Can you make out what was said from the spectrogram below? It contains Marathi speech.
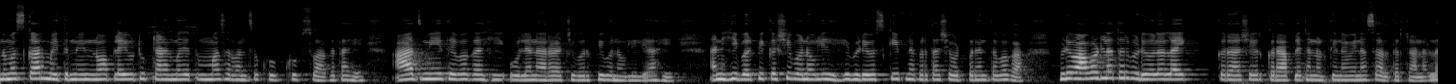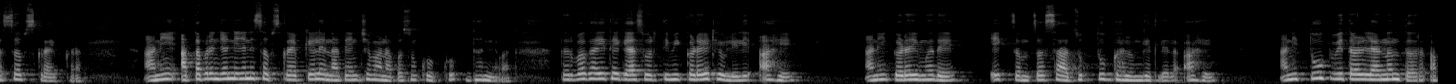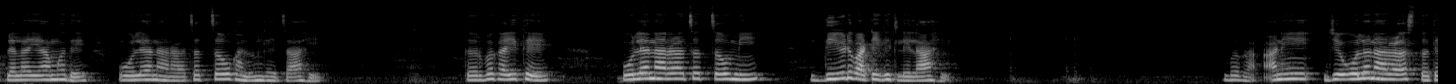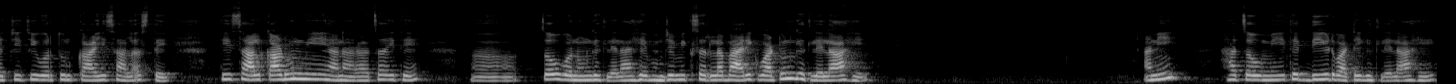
नमस्कार मैत्रिणींनो आपल्या यूट्यूब चॅनलमध्ये तुम्हा सर्वांचं खूप खूप स्वागत आहे. आज मी इथे बघा ही ओल्या नारळाची बर्फी बनवलेली आहे. आणि ही बर्फी कशी बनवली हे व्हिडिओ स्किप न करता शेवटपर्यंत बघा. व्हिडिओ आवडला तर व्हिडिओला लाईक करा शेअर करा. आपल्या चॅनलवरती नवीन असाल तर चॅनलला सबस्क्राईब करा. आणि आत्तापर्यंत ज्यांनी ज्यांनी सबस्क्राईब केले ना त्यांचे मनापासून खूप खूप धन्यवाद. तर बघा इथे गॅसवरती मी कढई ठेवलेली आहे. आणि कढईमध्ये एक चमचा साजूक तूप घालून घेतलेला आहे. आणि तूप वितळल्यानंतर आपल्याला यामध्ये ओल्या नारळाचा चव घालून घ्यायचा आहे. तर बघा इथे ओल्या नारळाचा चव मी दीड वाटी घेतलेला आहे. बघा आणि जे ओलं नारळ असतं त्याची जी वरतून काळी साल असते ती साल काढून मी ह्या नारळाचा इथे चव बनवून घेतलेला आहे. म्हणजे मिक्सरला बारीक वाटून घेतलेला आहे. आणि हा चव मी इथे दीड वाटी घेतलेला आहे.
